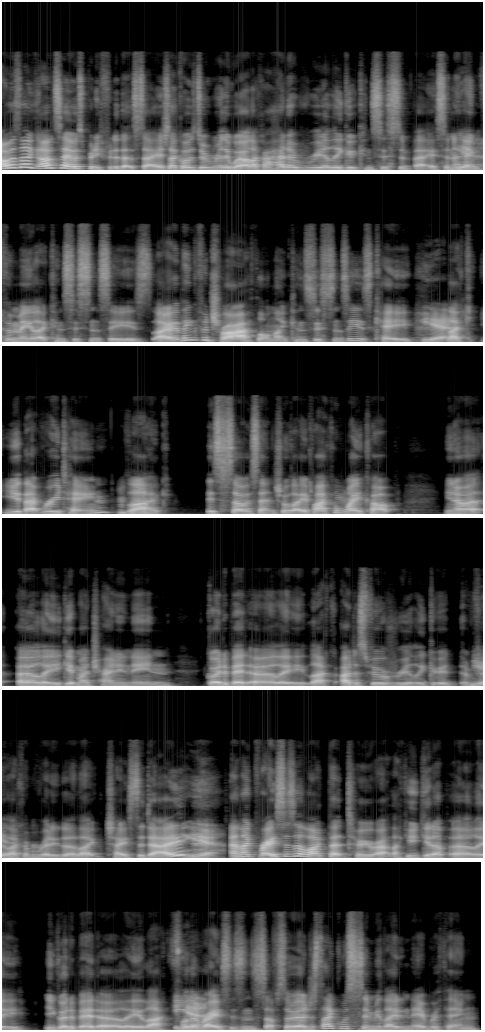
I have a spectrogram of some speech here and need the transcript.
I was like, I would say I was pretty fit at that stage. Like I was doing really well. Like I had a really good consistent base, and I think for me, like consistency is. Like, I think for triathlon, like consistency is key Yeah. like you that routine Mhm. like is so essential like if i can wake up you know early get my training in go to bed early like i just feel really good and feel like i'm ready to like chase the day yeah. and like races are like that too right like you get up early you go to bed early like for Yeah. the races and stuff so i just like was simulating everything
